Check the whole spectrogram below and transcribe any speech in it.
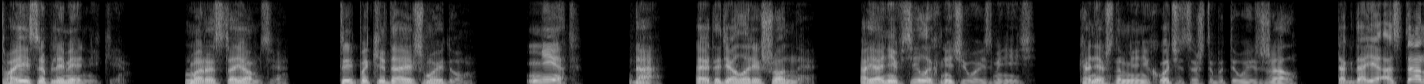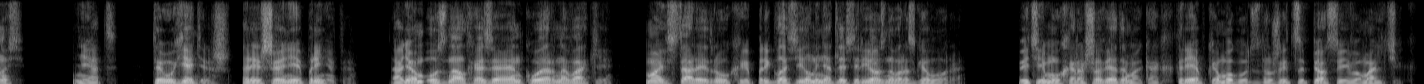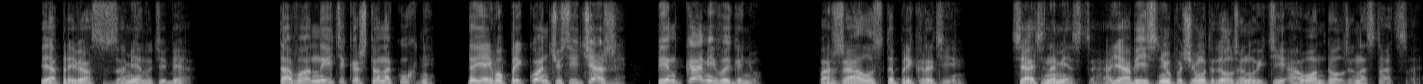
«Твои соплеменники. Мы расстаемся. Ты покидаешь мой дом». «Нет». «Да, это дело решенное. А я не в силах ничего изменить. Конечно, мне не хочется, чтобы ты уезжал». «Тогда я останусь?» «Нет, ты уедешь. Решение принято. О нем узнал хозяин Куэрнаваки, мой старый друг, и пригласил меня для серьезного разговора. Ведь ему хорошо ведомо, как крепко могут сдружиться пес и его мальчик. Я привез замену тебе. Того нытика, что на кухне? Да я его прикончу сейчас же! Пинками выгоню!» «Пожалуйста, прекрати. Сядь на место, а я объясню, почему ты должен уйти, а он должен остаться.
